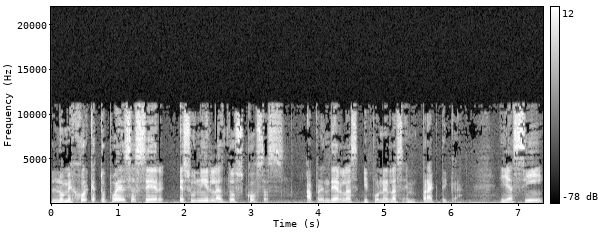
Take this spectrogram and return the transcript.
Lo mejor que tú puedes hacer es unir las dos cosas, aprenderlas y ponerlas en práctica. Y así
